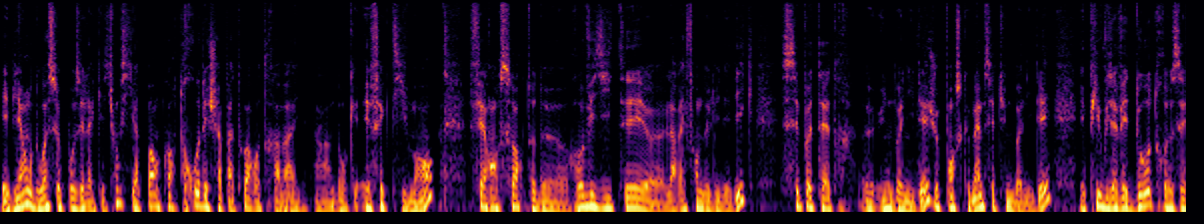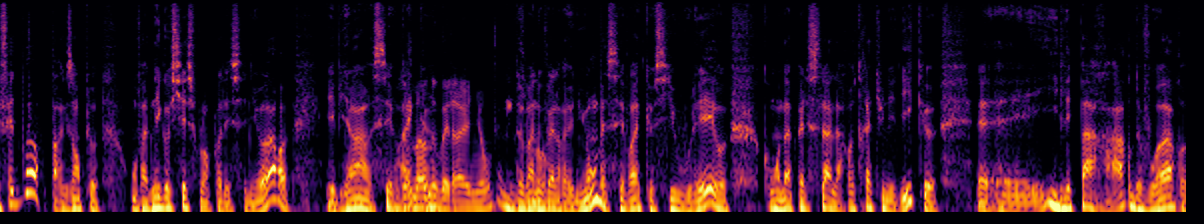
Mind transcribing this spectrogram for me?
eh bien, on doit se poser la question s'il n'y a pas encore trop d'échappatoires au travail. Hein. Donc, effectivement, faire en sorte de revisiter la réforme de l'UNEDIC, c'est peut-être une bonne idée. Je pense que même c'est une bonne idée. Et puis, vous avez d'autres effets de bord. Par exemple, on va négocier sur l'emploi des seniors. Eh bien, c'est vrai Demain, que... nouvelle réunion de ma nouvelle réunion, ben c'est vrai que si vous voulez, euh, comme on appelle cela la retraite unédique, euh, euh, il n'est pas rare de voir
